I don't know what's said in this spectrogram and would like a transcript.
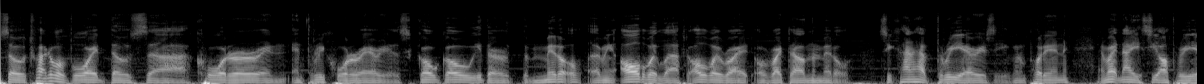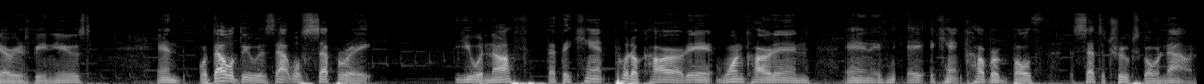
So try to avoid those uh, quarter and, and three quarter areas. Go go either the middle, I mean all the way left, all the way right, or right down the middle. So you kind of have three areas that you're going to put in. And right now you see all three areas being used. And what that will do is that will separate you enough that they can't put a card in, one card in, and it, it, it can't cover both sets of troops going down.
